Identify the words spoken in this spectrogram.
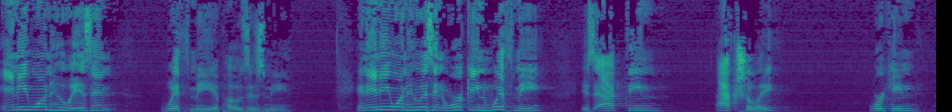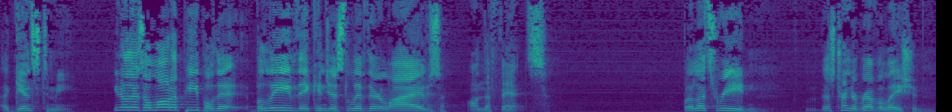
Anyone who isn't with me opposes me. And anyone who isn't working with me is acting, actually, working against me. You know, there's a lot of people that believe they can just live their lives on the fence. But let's read. Let's turn to Revelation.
